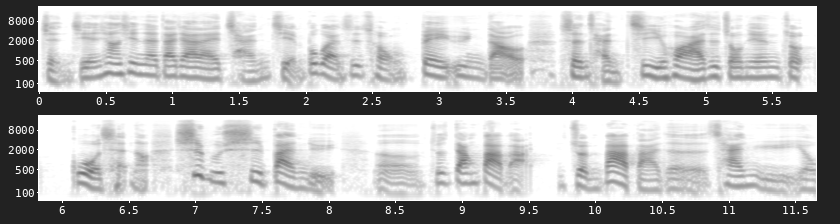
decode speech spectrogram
诊间，像现在大家来产检，不管是从备孕到生产计划，还是中间中过程呢，是不是伴侣呃，就是当爸爸准爸爸的参与有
